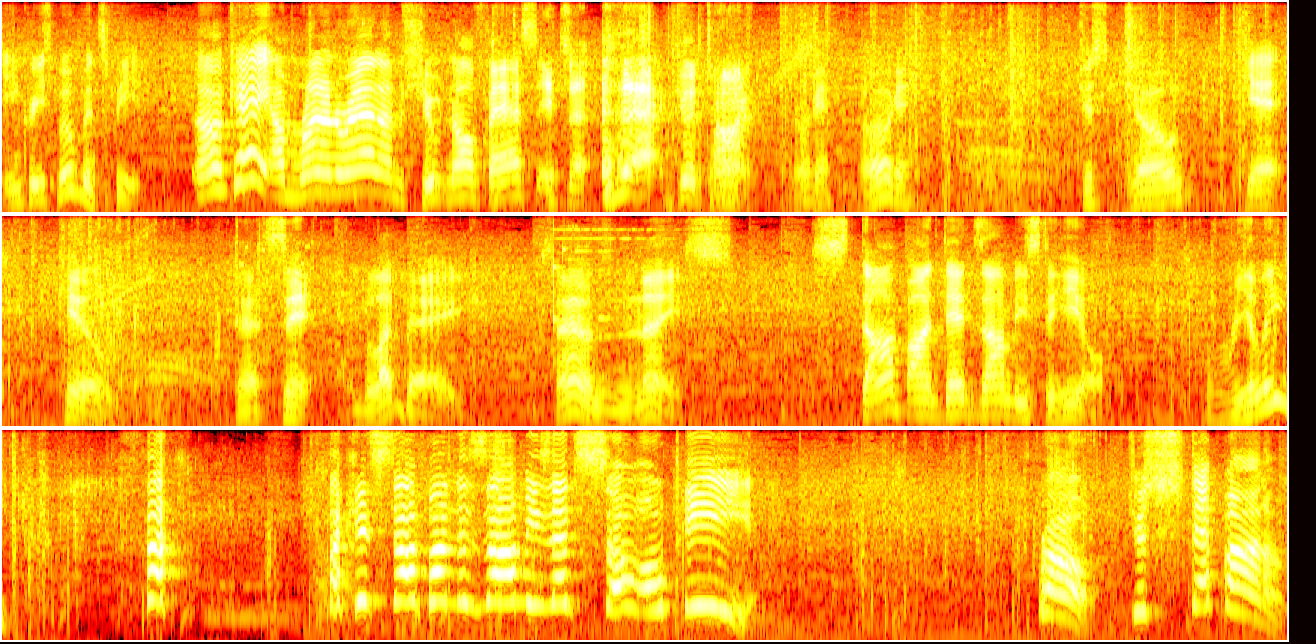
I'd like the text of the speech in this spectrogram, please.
Increased movement speed. Okay, I'm running around. I'm shooting all fast. It's a good time. Okay, okay. Just don't get killed. That's it. Blood bag. Sounds nice. Stomp on dead zombies to heal. Really? I can stomp on the zombies. That's so OP. Bro, just step on them.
